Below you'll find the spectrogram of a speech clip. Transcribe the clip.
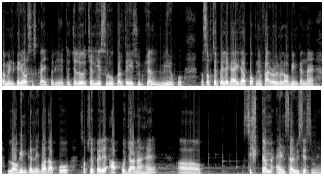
कमेंट करिए और सब्सक्राइब करिए। तो चलो, चलिए शुरू करते हैं इस यूट्यूब चैनल वीडियो को। तो सबसे पहले गाइज़ आपको अपने फायरवॉल में लॉगिन करना है। लॉगिन करने के बाद आपको सबसे पहले आपको जाना है सिस्टम एंड सर्विसेज़ में।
